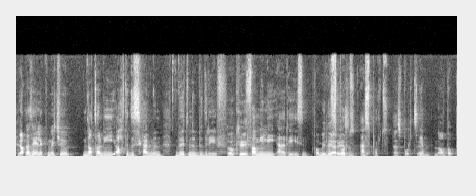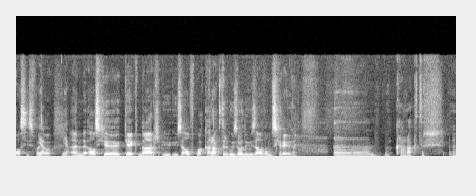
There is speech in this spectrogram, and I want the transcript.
ja, dat is eigenlijk een beetje Nathalie achter de schermen buiten het bedrijf. Okay. Familie en reizen. Familie en, en reizen. En sport. En sport zijn een aantal passies van jou. En als je kijkt naar u, uzelf qua karakter, hoe zou je uzelf omschrijven? Uh, een karakter. Ik uh,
